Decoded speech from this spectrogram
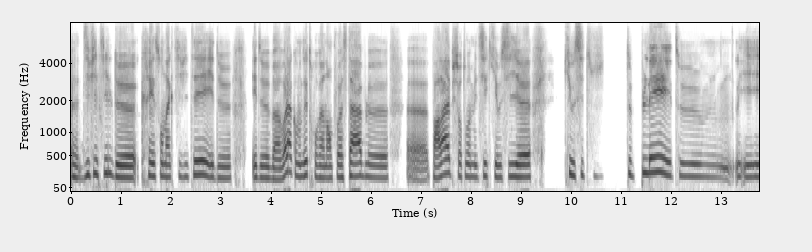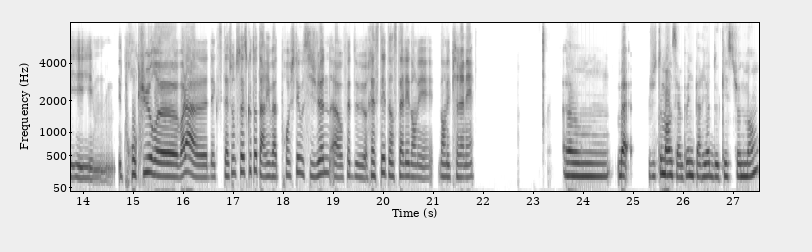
euh, difficile de créer son activité et de, et de, ben voilà, comment dire, trouver un emploi stable euh, par là, et puis surtout un métier qui est aussi, qui est aussi te plaît et te et, et te procure euh, voilà euh, de l'excitation tout ça. Est-ce que toi tu arrives à te projeter aussi jeune euh, au fait de rester t'installer dans les dans les Pyrénées? Bah, justement c'est un peu une période de questionnement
